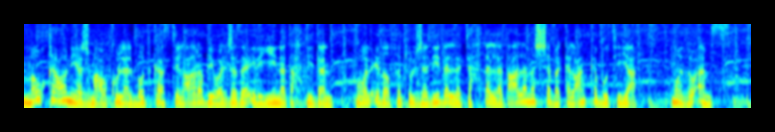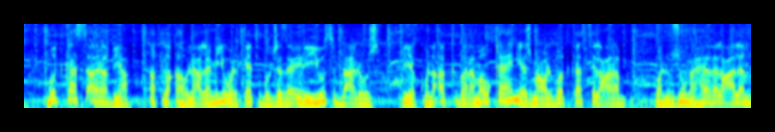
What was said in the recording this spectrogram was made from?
موقع يجمع كل البودكاست العربي والجزائريين تحديدا. هو الإضافة الجديدة التي احتلت عالم الشبكة العنكبوتية منذ أمس. بودكاست أرابيا أطلقه الإعلامي والكاتب الجزائري يوسف بعلوج ليكون أكبر موقع يجمع البودكاست العرب ونجوم هذا العالم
